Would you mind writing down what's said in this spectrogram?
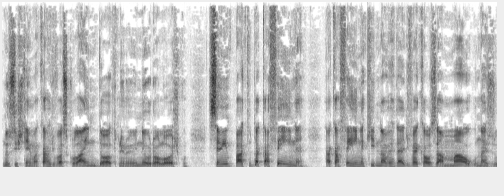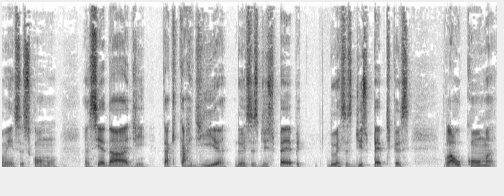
no sistema cardiovascular, endócrino e neurológico sem o impacto da cafeína. A cafeína que na verdade vai causar mal nas doenças como ansiedade, taquicardia, doenças, doenças dispépticas, glaucoma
